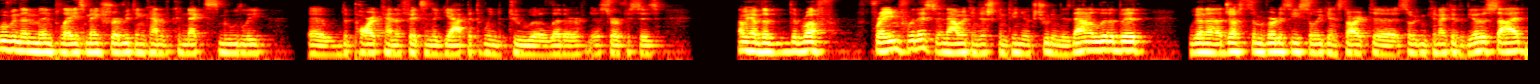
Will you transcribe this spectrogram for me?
moving them in place, make sure everything kind of connects smoothly. Uh, the part kind of fits in the gap between the two uh, leather uh, surfaces. Now we have the, the rough frame for this, and now we can just continue extruding this down a little bit. We're gonna adjust some vertices so we can start to, so we can connect it to the other side.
